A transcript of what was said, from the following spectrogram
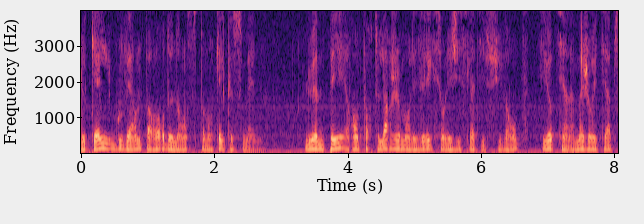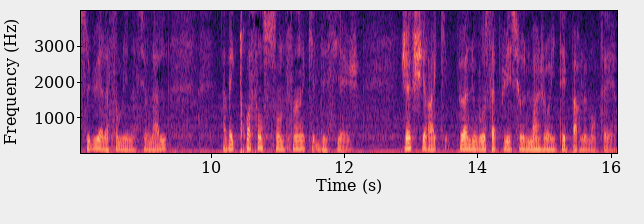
lequel gouverne par ordonnance pendant quelques semaines. L'UMP remporte largement les élections législatives suivantes et obtient la majorité absolue à l'Assemblée nationale avec 365 des sièges. Jacques Chirac peut à nouveau s'appuyer sur une majorité parlementaire.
